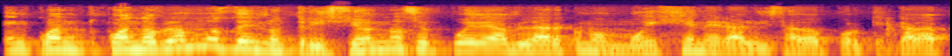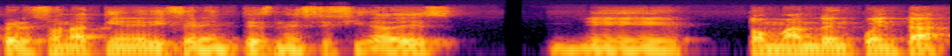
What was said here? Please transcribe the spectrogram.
en cuanto, cuando hablamos de nutrición no se puede hablar como muy generalizado porque cada persona tiene diferentes necesidades, eh, tomando en cuenta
